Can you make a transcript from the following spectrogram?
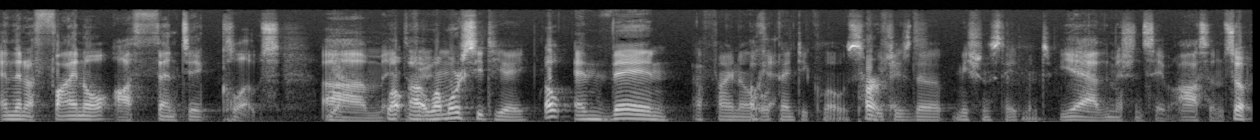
and then a final authentic close. Yeah. Um, at well, uh, one more CTA. Oh. and then a final Okay. authentic close, which is the mission statement. Yeah, the mission statement. Awesome. So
